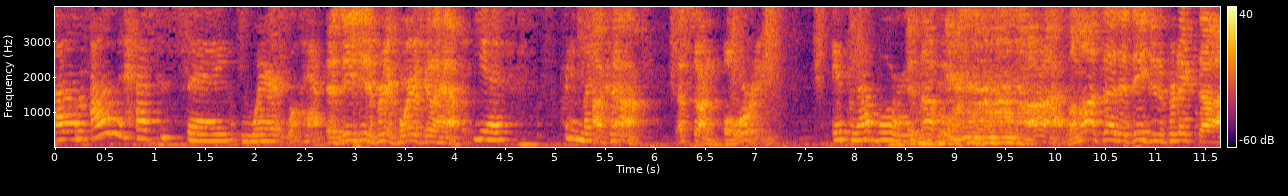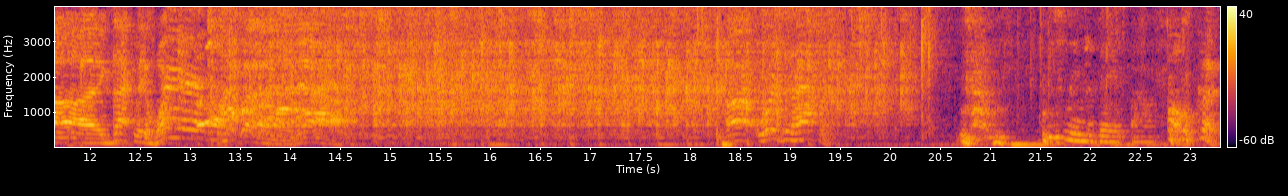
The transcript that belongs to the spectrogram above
Um, I would have to say where it will happen. It's easy to predict where it's going to happen. Yes, pretty much How so. come? That's not boring. It's not boring. It's not boring. All right. Lamont said it's easy to predict uh, exactly where it will happen. Yeah. Uh, where does it happen? Usually in the bed, Bob. Oh, good.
